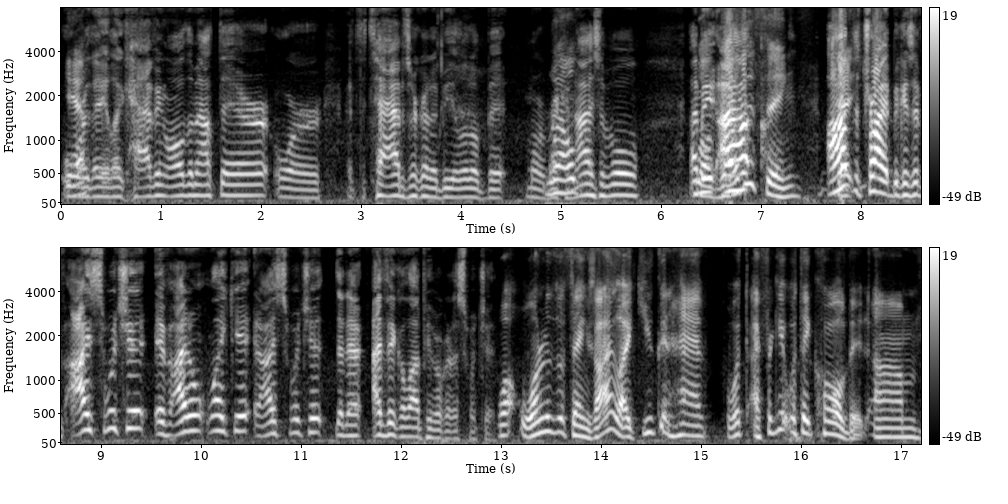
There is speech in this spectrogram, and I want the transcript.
or Yeah. are they like having all of them out there, or if the tabs are gonna be a little bit more Well- recognizable. I well, mean, I ha- thing, I'll have to try it because if I switch it, if I don't like it and I switch it, then I- I think a lot of people are gonna switch it. Well, one of the things I like, you can have what I forget what they called it. Um,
